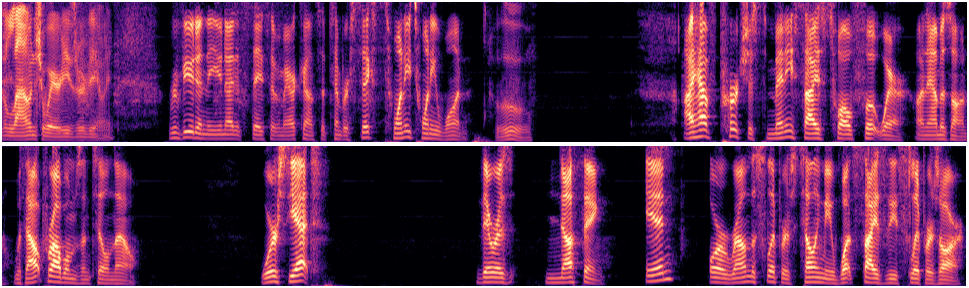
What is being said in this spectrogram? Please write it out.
his loungewear he's reviewing. Reviewed in the United States of America on September 6th, 2021. Ooh. I have purchased many size 12 footwear on Amazon without problems until now. Worse yet, there is nothing in or around the slippers telling me what size these slippers are.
